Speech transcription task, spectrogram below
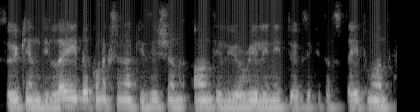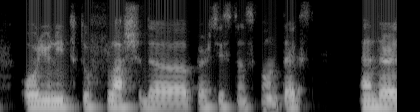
So you can delay the connection acquisition until you really need to execute a statement or you need to flush the persistence context. And there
